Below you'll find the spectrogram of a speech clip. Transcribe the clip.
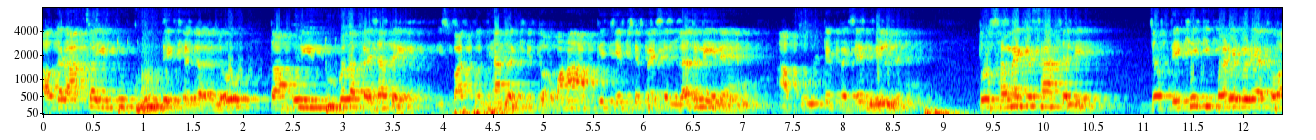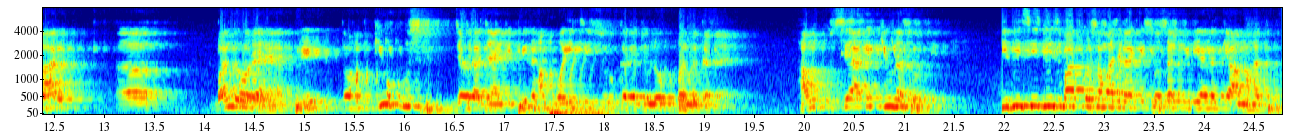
अगर आपका यूट्यूब खुद देखेगा लोग तो आपको यूट्यूब वाला पैसा देगा। इस बात को ध्यान रखिए। तो वहाँ आपके जेब से पैसे लग नहीं रहे हैं, आपको उल्टे पैसे मिल रहे हैं। तो समय के साथ चलिए। जब देखिए कि बड़े बड़े अखबार बंद हो रहे हैं प्रिंट तो हम क्यों उस जगह जाएँ कि फिर हम वही चीज़ शुरू करें जो लोग बंद कर रहे हैं? हम उससे आगे क्यों ना सोचें? बीबीसी भी इस बात को समझ रहा है कि सोशल मीडिया का क्या महत्व है।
